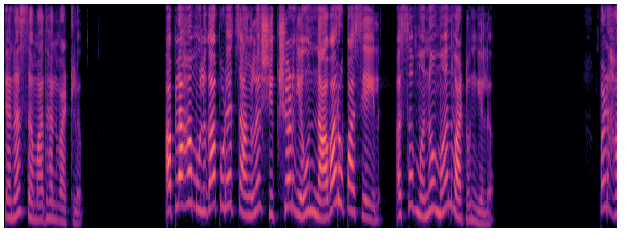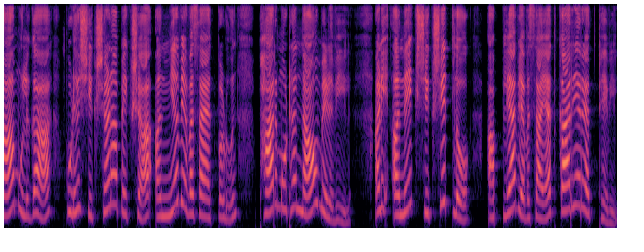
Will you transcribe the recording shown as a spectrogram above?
त्यांना समाधान वाटलं. आपला हा मुलगा पुढे चांगलं शिक्षण घेऊन नावारूपास येईल असं मनोमन वाटून गेलं. पण हा मुलगा पुढे शिक्षणापेक्षा अन्य व्यवसायात पडून फार मोठं नाव मिळवील आणि अनेक शिक्षित लोक आपल्या व्यवसायात कार्यरत ठेवील.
